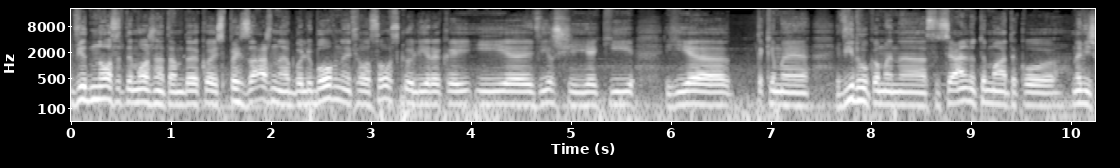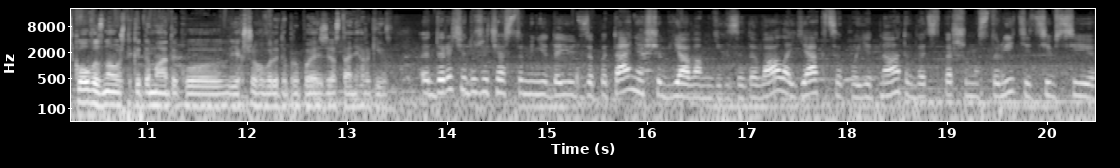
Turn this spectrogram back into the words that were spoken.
відносити можна там до якоїсь пейзажної або любовної філософської лірики, і е, вірші, які є такими відгуками на соціальну тематику, на військову знову ж таки тематику, якщо говорити про поезію останніх років. Е, До речі, дуже часто мені дають запитання, щоб я вам їх задавала, як це поєднати в 21 столітті ці всі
